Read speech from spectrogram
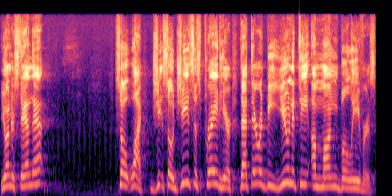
You understand that? So, why? So, Jesus prayed here that there would be unity among believers.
